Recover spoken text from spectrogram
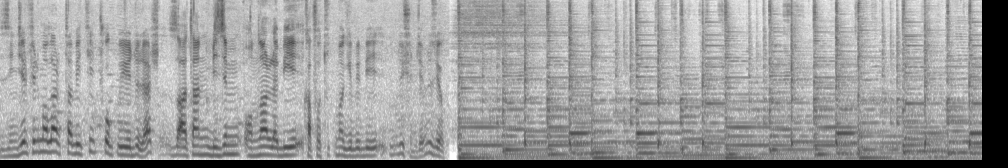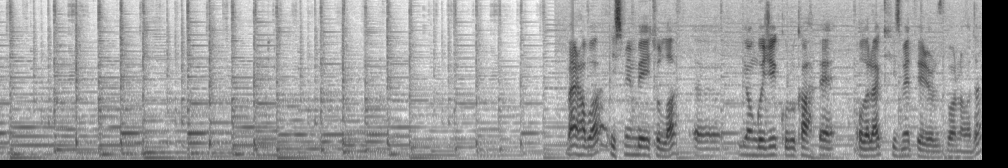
Zincir firmalar tabii ki çok büyüdüler. Zaten bizim onlarla bir kafa tutma gibi bir düşüncemiz yok. Merhaba, ismim Beytullah. Ee, Yongoji Kuru Kahve olarak hizmet veriyoruz Bornova'da.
